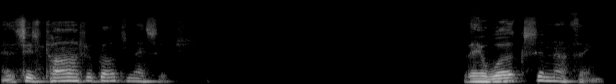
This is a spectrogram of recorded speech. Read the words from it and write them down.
And this is part of God's message. Their works are nothing,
